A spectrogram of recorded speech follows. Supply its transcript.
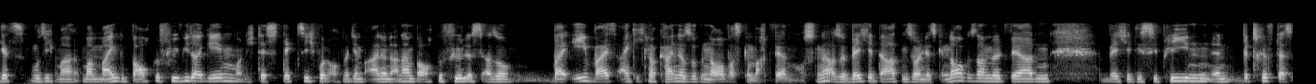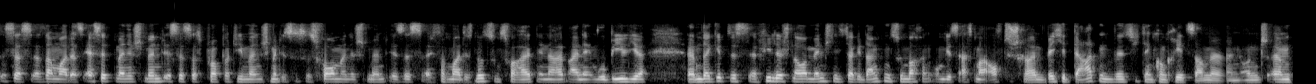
Jetzt muss ich mal, mal mein Bauchgefühl wiedergeben und ich, das deckt sich wohl auch mit dem einen oder anderen Bauchgefühl. Ist also bei E weiß eigentlich noch keiner so genau, was gemacht werden muss. Ne? Also welche Daten sollen jetzt genau gesammelt werden, welche Disziplinen äh, betrifft das? Ist das, sag mal, das Asset Management, ist es das Property Management, ist es das Fondsmanagement, ist es, ich sag mal, das Nutzungsverhalten innerhalb einer Immobilie? Ähm, da gibt es äh, viele schlaue Menschen, die sich da Gedanken zu machen, um jetzt erstmal aufzuschreiben, welche Daten will sich denn konkret sammeln? Und ähm,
